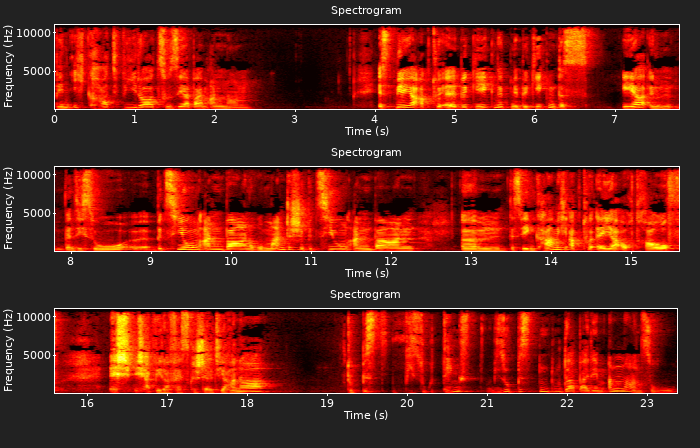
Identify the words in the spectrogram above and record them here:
bin ich gerade wieder zu sehr beim anderen. Ist mir ja aktuell begegnet, mir begegnet das eher, in, wenn sich so äh, Beziehungen anbahnen, romantische Beziehungen anbahnen. Ähm, deswegen kam ich aktuell ja auch drauf. Ich, ich habe wieder festgestellt, Jana, du bist, wieso denkst, wieso bist denn du da bei dem anderen so?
